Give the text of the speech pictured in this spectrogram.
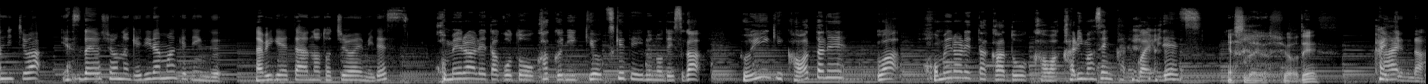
こんにちは。安田義雄のゲリラマーケティングナビゲーターのとちおえみです。褒められたことを書く日記をつけているのですが雰囲気変わったねは褒められたかどうかわかりません金子あゆみです。安田義雄です。書いてんだ、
